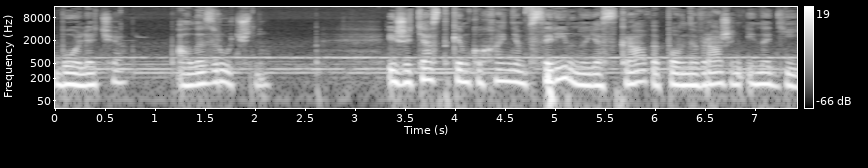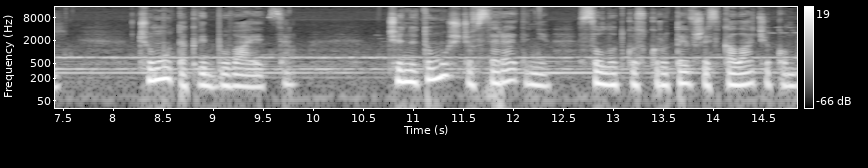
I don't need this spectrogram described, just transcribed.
боляче, але зручно. І життя з таким коханням все рівно яскраве, повне вражень і надій. Чому так відбувається? Чи не тому, що всередині, солодко скрутившись калачиком,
